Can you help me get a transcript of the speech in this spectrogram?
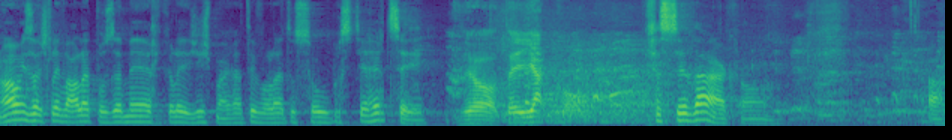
No a oni začali válet po zemi a říkali, Ježíš Maria, ty vole, to jsou prostě herci. Jo, to je jako. Přesně tak, no. A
